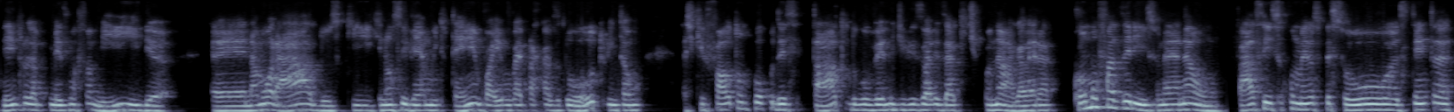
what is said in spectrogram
dentro da mesma família, é, namorados que, que não se vêem há muito tempo, aí um vai para casa do outro, então acho que falta um pouco desse tato do governo de visualizar que, tipo, não, galera, como fazer isso, né? Não, faça isso com menos pessoas, tenta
